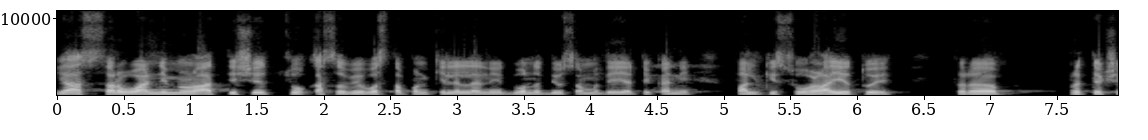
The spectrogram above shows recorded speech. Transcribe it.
या सर्वांनी मिळून अतिशय चोख असं व्यवस्थापन केलेलं आणि दोनच दिवसामध्ये या ठिकाणी पालखी सोहळा येतोय. तर प्रत्यक्ष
